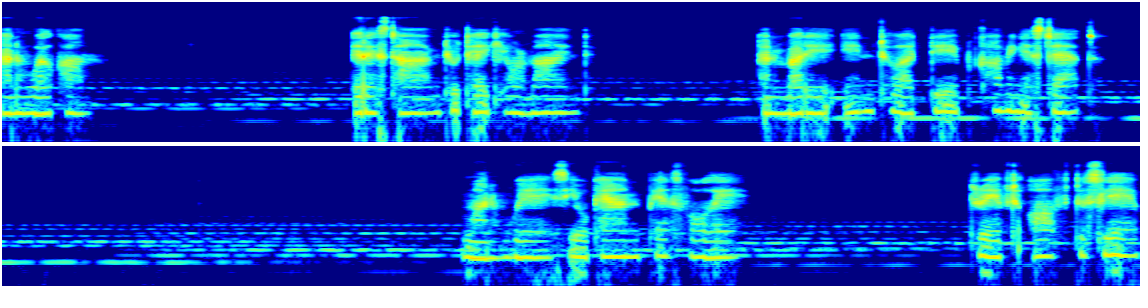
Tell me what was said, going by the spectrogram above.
and welcome. It is time to take your mind and body into a deep calming state. One ways you can peacefully drift off to sleep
